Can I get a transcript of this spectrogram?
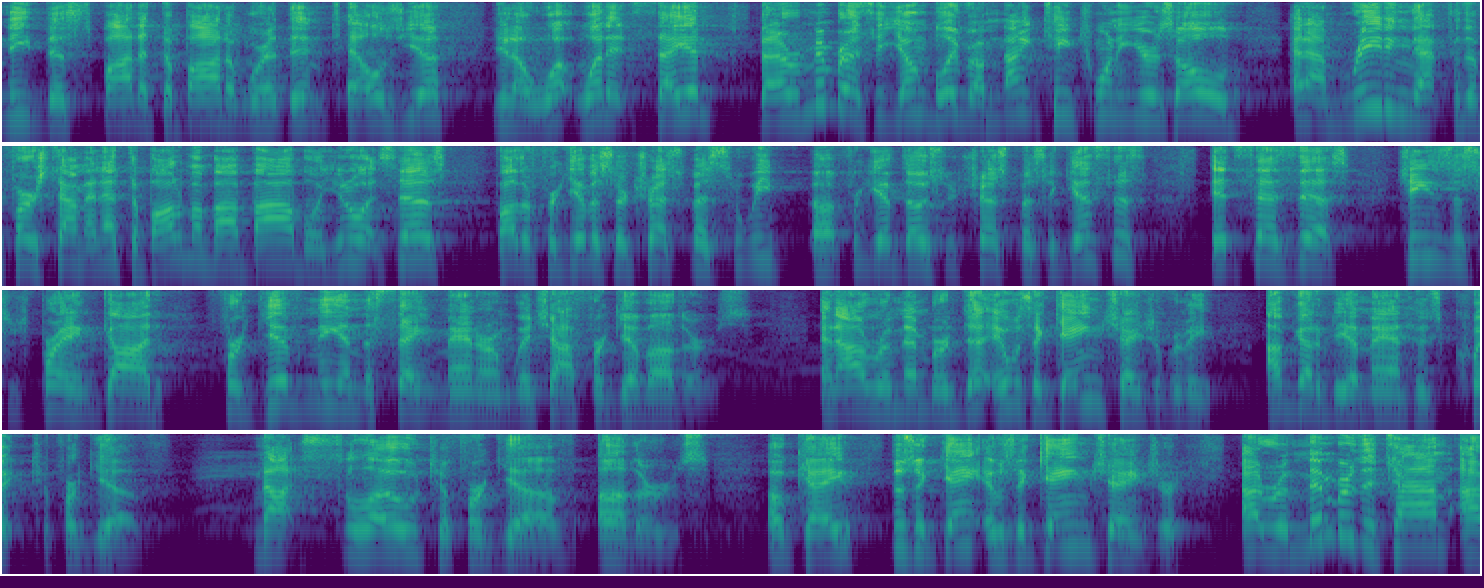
need this spot at the bottom where it then tells you, you know, what, what it's saying. But I remember as a young believer, I'm 19, 20 years old, and I'm reading that for the first time. And at the bottom of my Bible, you know what it says? Father, forgive us our trespasses. We uh, forgive those who trespass against us. It says this Jesus was praying, God, forgive me in the same manner in which I forgive others. And I remember it was a game changer for me. I've got to be a man who's quick to forgive, not slow to forgive others. Okay? There's a game, it was a game changer. I remember the time I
